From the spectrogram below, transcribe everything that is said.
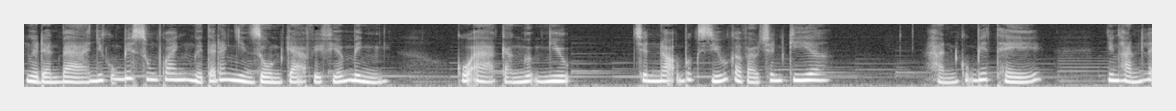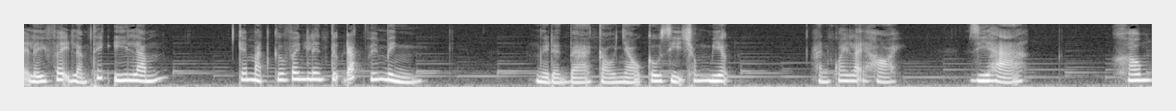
Người đàn bà như cũng biết xung quanh người ta đang nhìn dồn cả về phía mình. Cô ả à càng ngượng nghịu. Chân nọ bước díu cả vào chân kia. Hắn cũng biết thế Nhưng hắn lại lấy vậy làm thích ý lắm. Cái mặt cứ vênh lên tự đắc với mình. Người đàn bà cáu nháo câu gì trong miệng? Hắn quay lại hỏi. Gì hả? Không.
